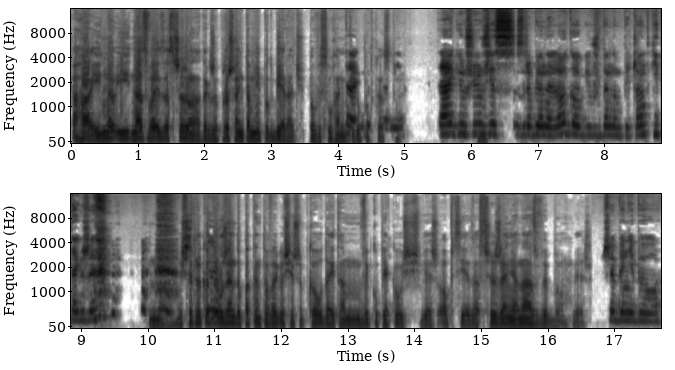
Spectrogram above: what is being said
Aha, i, no, i nazwa jest zastrzeżona, także proszę tam nie podbierać po wysłuchaniu tak, tego podcastu. Dokładnie. Tak, już, już jest zrobione logo, już będą pieczątki, także. No, jeszcze tylko do urzędu patentowego się szybko uda i tam wykup jakąś, wiesz, opcję zastrzeżenia nazwy, bo wiesz. Żeby nie było.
